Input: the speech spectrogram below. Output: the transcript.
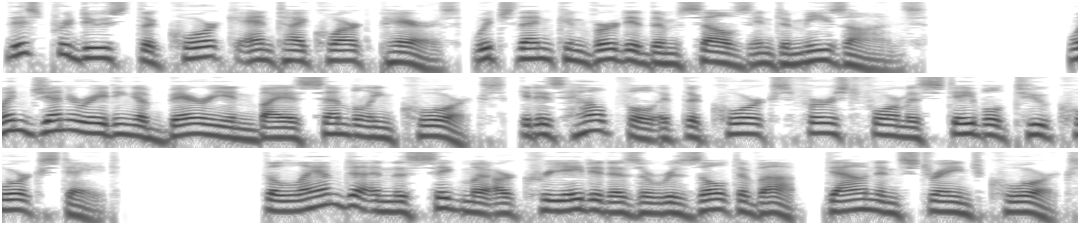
This produced the quark-antiquark pairs, which then converted themselves into mesons. When generating a baryon by assembling quarks, it is helpful if the quarks first form a stable 2-quark state. The lambda and the sigma are created as a result of up, down and strange quarks.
